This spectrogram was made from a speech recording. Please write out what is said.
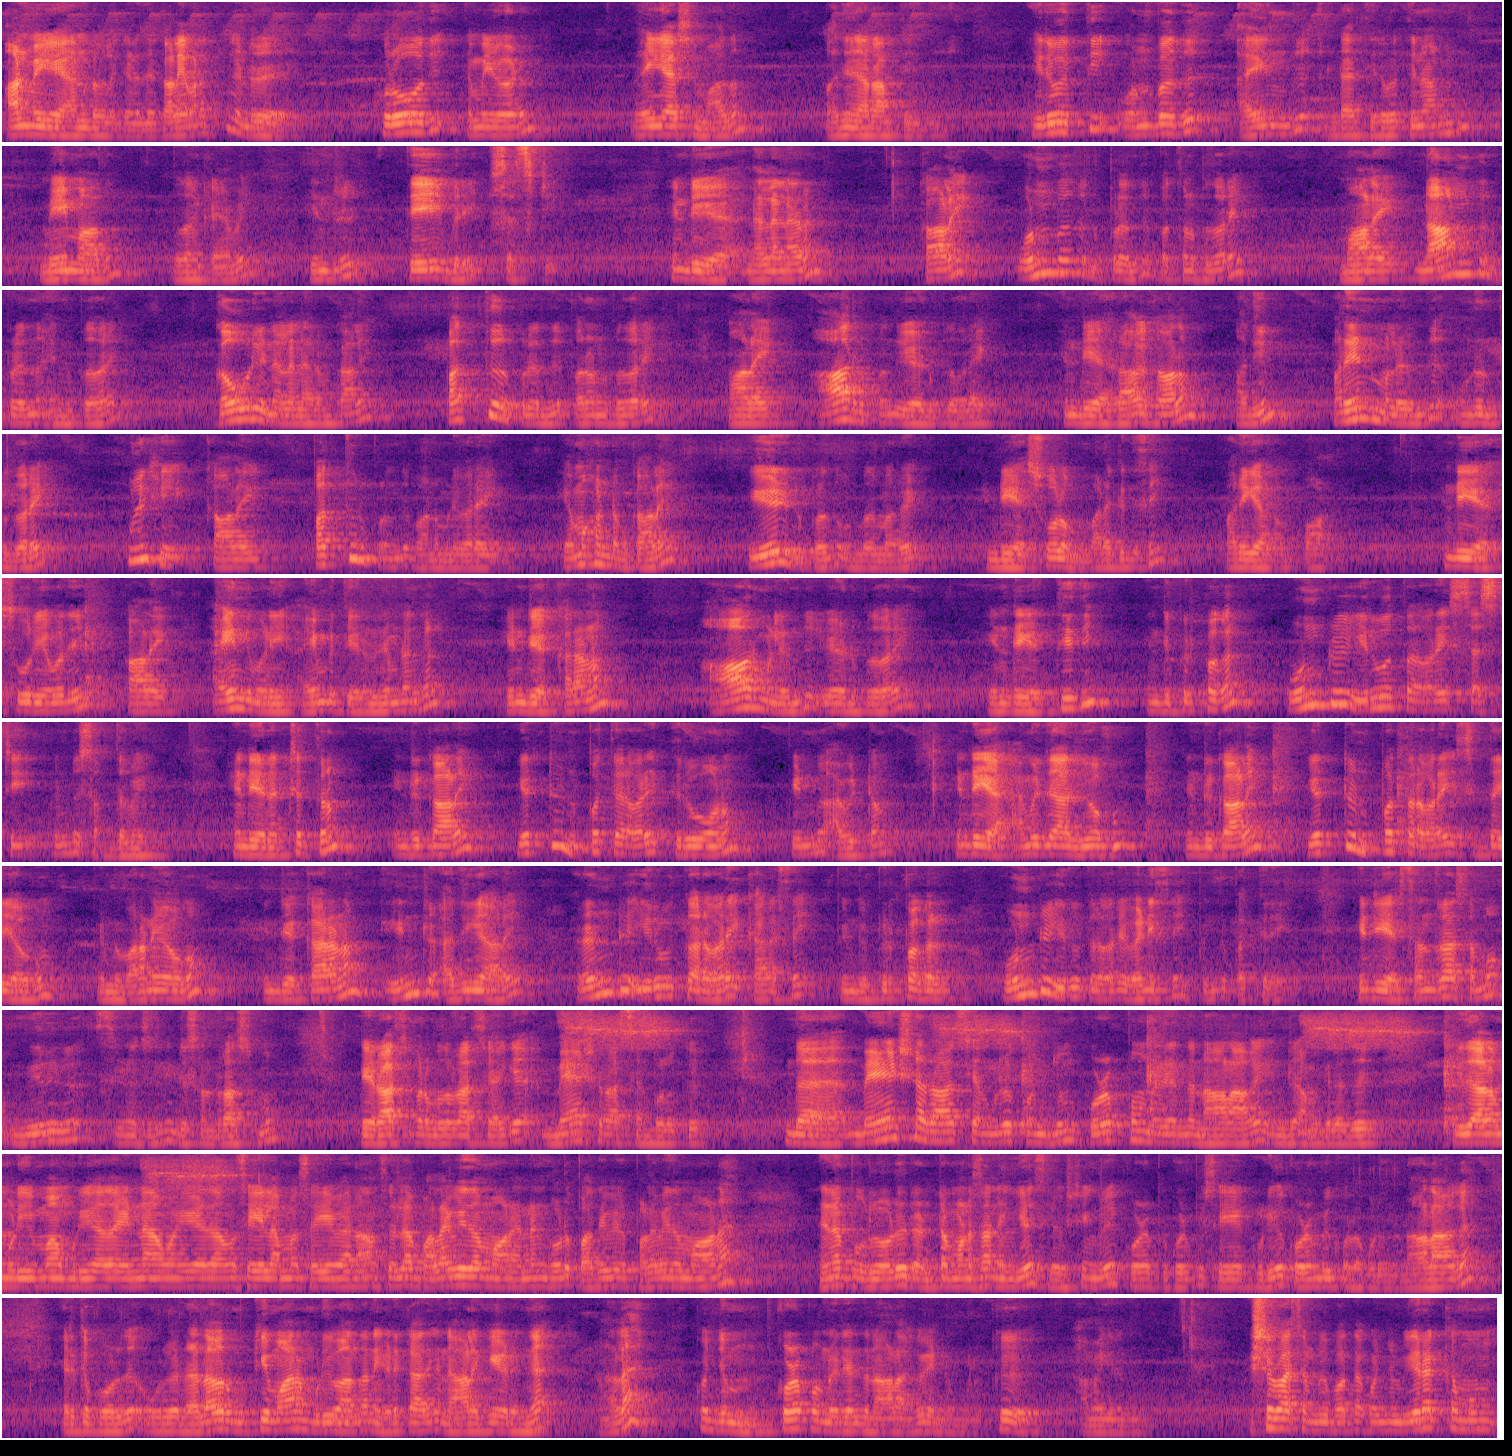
ஆன்மீக அன்பர்களுக்கு எனது காலை வணக்கம். இன்று குரோதி தமிழ் வைகாசி மாதம் பதினாறாம் தேதி இருபத்தி ஒன்பது ஐந்து ரெண்டாயிரத்தி இருபத்தி நான்கு மே மாதம் புதன்கிழமை. இன்று தேய்பிரை சஷ்டி. இன்றைய நல்ல நேரம் காலை ஒன்பது முப்பதுலேருந்து பத்து முப்பது வரை மாலை நான்கு முப்பதுலேருந்து ஐந்து முப்பது வரை. கௌரி நல்ல நேரம் காலை பத்து முப்பதுலேருந்து பதினொன்று முப்பது வரை மாலை ஆறு முப்பது ஏழு முப்பது வரை. இன்றைய ராகுகாலம் மதியம் பன்னிரெண்டு மணிலிருந்து ஒன்று முப்பது வரை. குளிகை காலை பத்து முப்பதுலேருந்து பன்னெண்டு மணி வரை. யமகண்டம் காலை ஏழு முப்பதுலேருந்து ஒன்பது மணி வரை. இன்றைய சூலம் வடக்கு திசை பரிகாரம் பால். இன்றைய சூரிய உதயம் காலை ஐந்து மணி ஐம்பத்தி இரண்டு நிமிடங்கள். இன்றைய கரணம் ஆறு மணிலிருந்து ஏழு முப்பது வரை. இன்றைய திதி இன்று பிற்பகல் ஒன்று இருபத்தாறு வரை சஷ்டி பின்பு சப்தமி. இன்றைய நட்சத்திரம் இன்று காலை எட்டு முப்பத்தேழு வரை திருவோணம் பின்பு அவிட்டம். இன்றைய அமிர்தா யோகம் இன்று காலை எட்டு முப்பத்தாறு வரை சித்த யோகம் பின்பு மரண யோகம். இன்றைய காரணம் இன்று அதிகாலை ரெண்டு இருபத்தாறு வரை கரசை பின்பு பிற்பகல் ஒன்று இருபத்தாறு வரை வனிசை பின்பு பத்திரை. இன்றைய சந்திராசமம் மிருக ஸ்ரீநட்சத்திரம் இன்றைய சந்திராசமம் இன்றைய ராசி முதல் ராசியாகிய மேஷ ராசி அன்பர்களுக்கு இந்த மேஷ ராசி அவங்களுக்கு கொஞ்சம் குழப்பம் நிறைந்த நாளாக இன்று அமைகிறது. இதால் முடியுமா முடியாதா என்னாமல் ஏதாவது செய்யலாமா செய்ய வேணாம் சில பலவிதமான எண்ணங்களோடு பதவி பலவிதமான நினைப்புகளோடு ரெண்டரை மனசாக நீங்கள் சில விஷயங்களை குழப்பி குழப்பி செய்யக்கூடிய குழம்பி கொள்ளக்கூடிய ஒரு நாளாக இருக்க போகிறது உங்களுக்கு நல்ல ஒரு முக்கியமான முடிவாக இருந்தால் நீங்கள் எடுக்காதீங்க. நாளைக்கே எடுங்க. அதனால் கொஞ்சம் குழப்பம் நிறைந்த நாளாகவே இன்று உங்களுக்கு அமைகிறது. ரிஷபராசி பார்த்தா கொஞ்சம் இரக்கமும்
